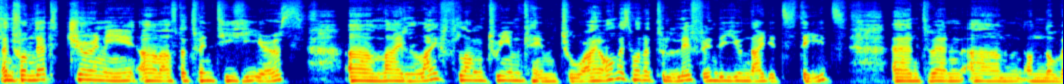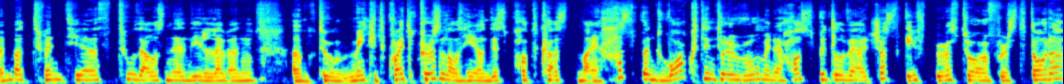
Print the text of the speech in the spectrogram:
And from that journey, um, after 20 years, uh, my lifelong dream came true. I always wanted to live in the United States. And when um, on November 20th, 2011, um, to make it quite personal here on this podcast, my husband walked into the room in a hospital where I just gave birth to our first daughter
